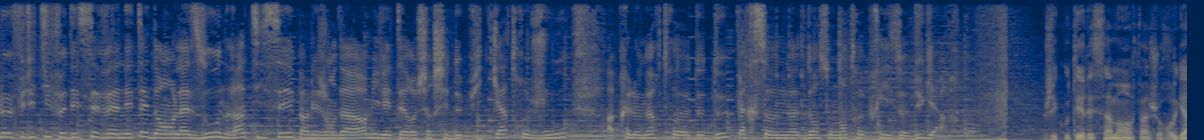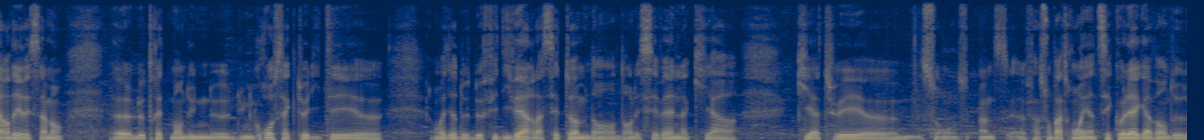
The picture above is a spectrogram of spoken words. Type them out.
Le fugitif des Cévennes était dans la zone ratissée par les gendarmes. Il était recherché depuis quatre jours après le meurtre de deux personnes dans son entreprise du Gard. J'écoutais récemment, enfin je regardais récemment euh, le traitement d'une grosse actualité, euh, on va dire de, faits divers. Là, cet homme dans, les Cévennes là, qui a qui a tué euh, son, patron et un de ses collègues avant de,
